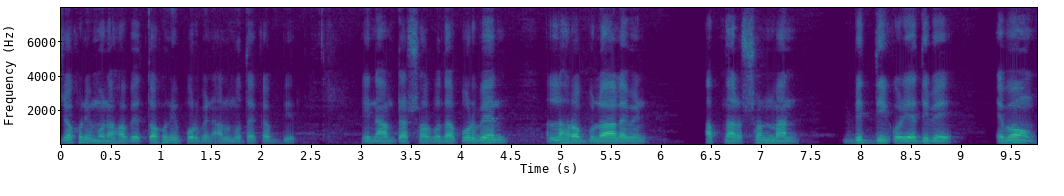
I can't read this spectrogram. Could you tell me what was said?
যখনই মনে হবে তখনই পড়বেন আল মুতাকাব্বির এই নামটা সর্বদা পড়বেন। আল্লাহ রব্বুল্লা আলমিন আপনার সম্মান বৃদ্ধি করিয়া দিবে এবং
